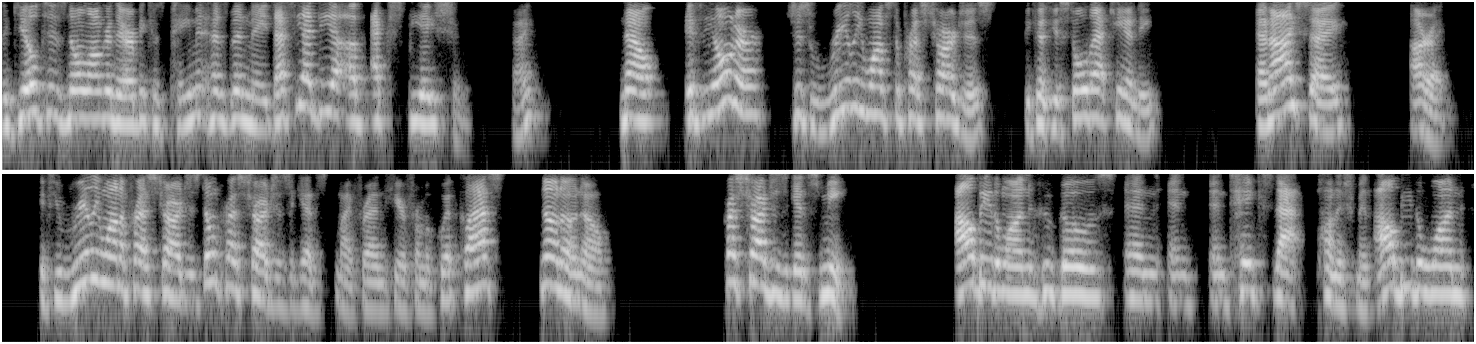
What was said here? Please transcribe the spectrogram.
The guilt is no longer there because payment has been made. That's the idea of expiation. Okay. Now, if the owner just really wants to press charges because you stole that candy, and I say, all right, if you really want to press charges, don't press charges against my friend here from Equip class. No, no, no. Press charges against me. I'll be the one who goes and and and takes that punishment. I'll be the one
